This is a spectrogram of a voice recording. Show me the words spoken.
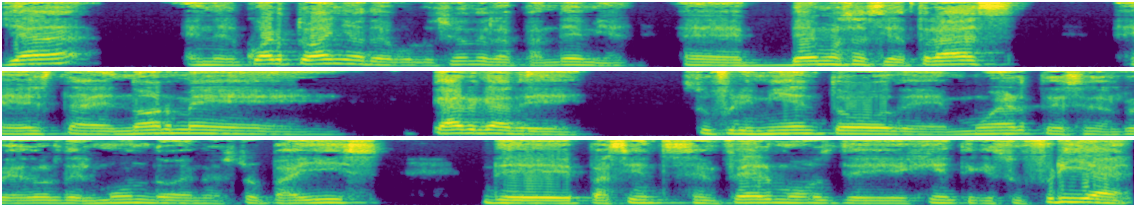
ya en el cuarto año de evolución de la pandemia, eh, vemos hacia atrás esta enorme carga de sufrimiento, de muertes alrededor del mundo, en nuestro país, de pacientes enfermos, de gente que sufría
